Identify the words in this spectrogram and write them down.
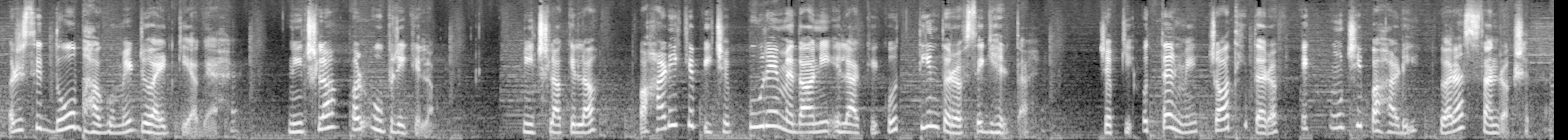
और इसे दो भागों में डिवाइड किया गया है, निचला और ऊपरी किला। निचला किला पहाड़ी के पीछे पूरे मैदानी इलाके को तीन तरफ़ से घेरता है, जबकि उत्तर में चौथी तरफ़ एक ऊँची पहाड़ी द्वारा संरक्षित है।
